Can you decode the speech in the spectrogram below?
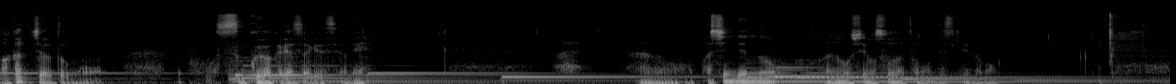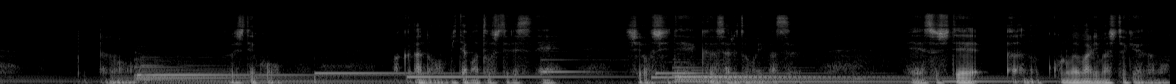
分かっちゃうともうすっごい分かりやすいわけですよね。まあ、神殿のあの教えもそうだと思うんですけれども。あのそしてこうあの御霊としてですね主を教えてくださると思います、えー、そしてあのこの前もありましたけれども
